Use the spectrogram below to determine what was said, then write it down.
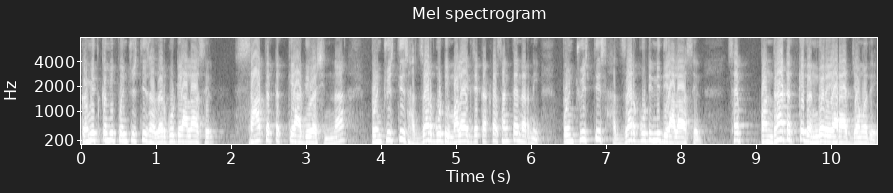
कमीत कमी पंचवीस तीस हजार कोटी आला असेल. सात टक्के आदिवासींना पंचवीस तीस हजार कोटी मला एक्झॅक्ट आकडा सांगता येणार नाही. पंचवीस तीस हजार कोटी निधी आला असेल. साहेब पंधरा टक्के धनगर या राज्यामध्ये.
